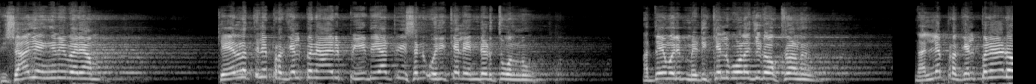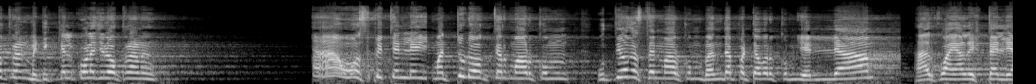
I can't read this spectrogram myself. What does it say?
പിശാജ് എങ്ങനെ വരാം? കേരളത്തിലെ പ്രഗത്ഭനായ ഒരു പീഡിയാട്രീഷ്യൻ ഒരിക്കൽ എന്റെ അടുത്ത് വന്നു. അദ്ദേഹം ഒരു മെഡിക്കൽ കോളേജ് ഡോക്ടറാണ് നല്ല പ്രഗത്ഭനായ ഡോക്ടറാണ് മെഡിക്കൽ കോളേജ് ഡോക്ടറാണ് ആ ഹോസ്പിറ്റലിലെ മറ്റു ഡോക്ടർമാർക്കും ഉദ്യോഗസ്ഥന്മാർക്കും ബന്ധപ്പെട്ടവർക്കും എല്ലാം ആർക്കും അയാൾ ഇഷ്ടമല്ല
